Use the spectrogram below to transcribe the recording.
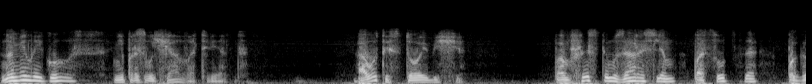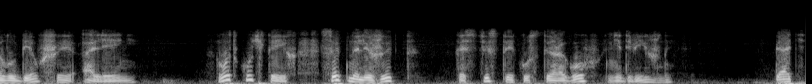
но милый голос не прозвучал в ответ. А вот и стойбище. По мшистым зарослям пасутся поголубевшие олени. Вот кучка их сытно лежит, костистые кусты рогов недвижны. Пять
